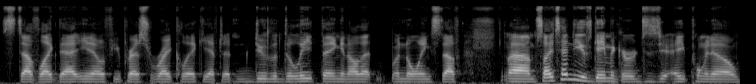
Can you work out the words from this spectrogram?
stuff like that. You know, if you press right click, you have to do the delete thing and all that annoying stuff. Um, so I tend to use GameMaker 8.0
